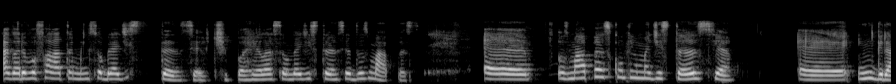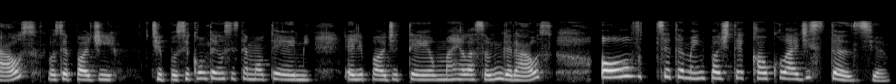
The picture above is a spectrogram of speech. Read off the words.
Agora eu vou falar também sobre a distância, tipo a relação da distância dos mapas. É, os mapas contêm uma distância é, em graus. Você pode, tipo, se contém um sistema UTM, ele pode ter uma relação em graus. Ou você também pode ter calcular a distância.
